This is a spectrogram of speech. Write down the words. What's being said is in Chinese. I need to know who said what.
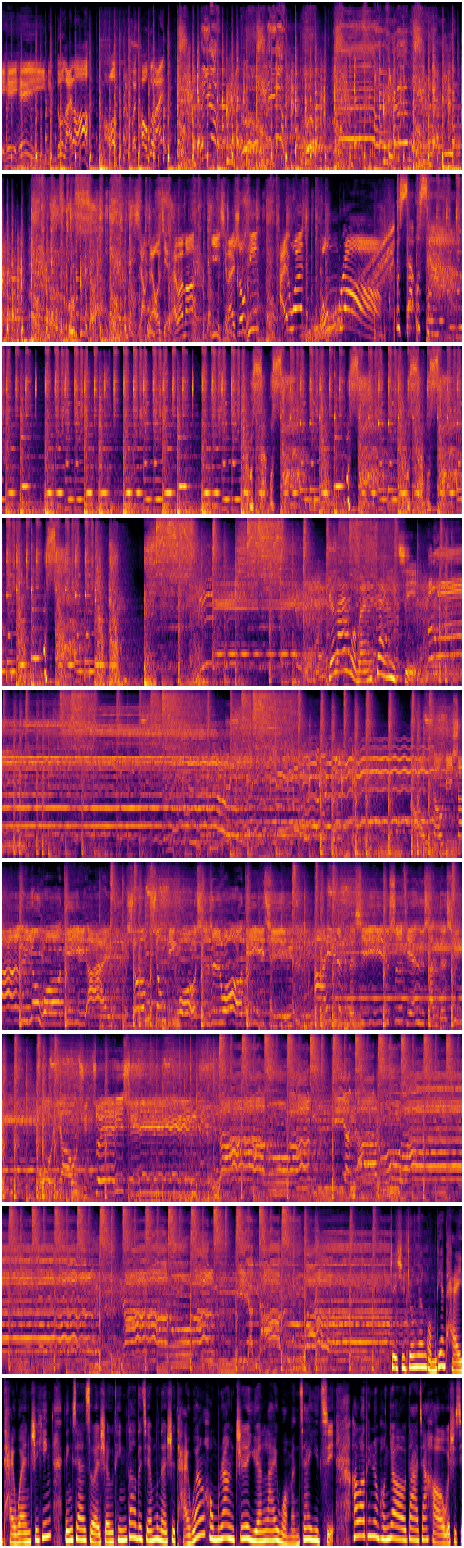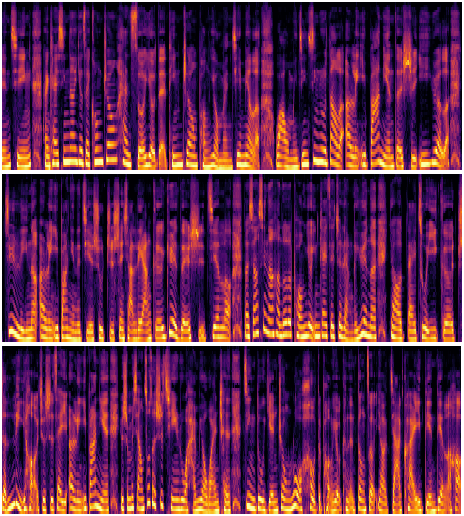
Speaker 1: 嘿嘿嘿，你们都来了啊！好，赶快靠过来。哎呦！哎呦！想了解台湾吗？一起来收听《台
Speaker 2: 湾红起。
Speaker 3: 是中央广播电台台湾之音，您现在所收听到的节目呢是《台湾红不让之原来我们在一起》。Hello，听众朋友，大家好，我是贤琴，很开心呢，又在空中和所有的听众朋友们见面了。哇，我们已经进入到了二零一八年的十一月了，距离呢二零一八年的结束只剩下两个月的时间了。那相信呢，很多的朋友应该在这两个月呢，要来做一个整理哈，就是。在于二零一八年有什么想做的事情，如果还没有完成，进度严重落后的朋友，可能动作要加快一点点了哈。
